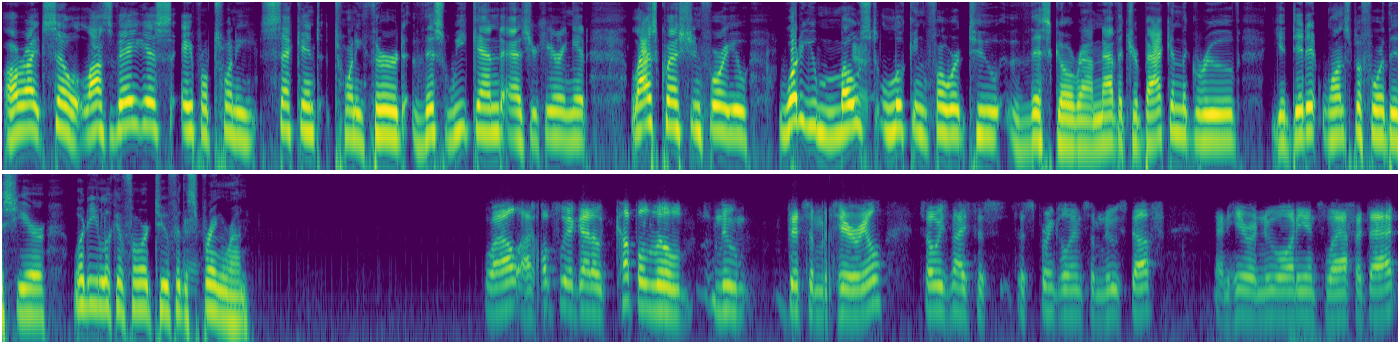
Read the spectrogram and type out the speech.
All right, so Las Vegas, April 22nd, 23rd, this weekend, as you're hearing it. Last question for you. What are you most looking forward to this go around? Now that you're back in the groove, you did it once before this year. What are you looking forward to for the spring run? Well, I, hopefully I got a couple little new bits of material. It's always nice to to sprinkle in some new stuff and hear a new audience laugh at that.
